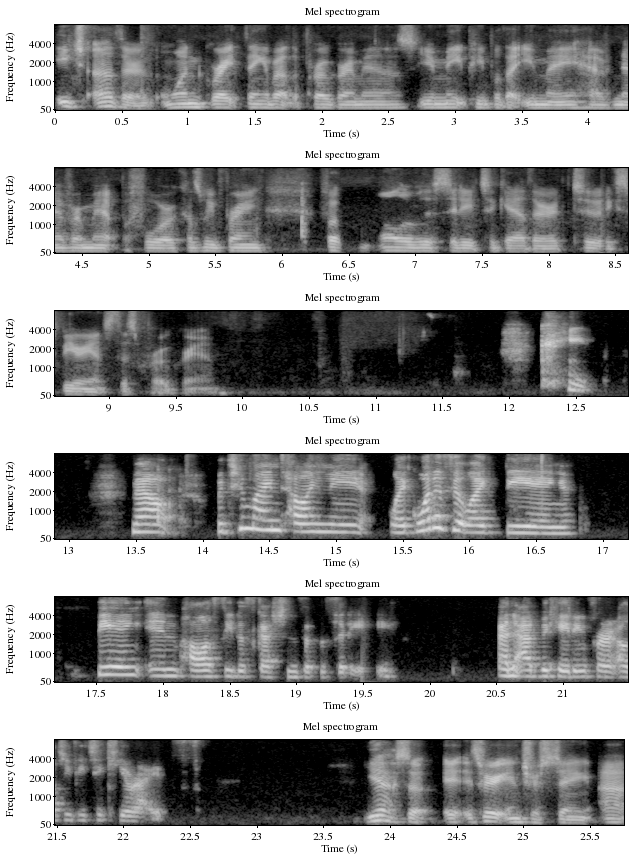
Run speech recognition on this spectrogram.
each other. One great thing about the program is you meet people that you may have never met before because we bring folks from all over the city together to experience this program. Great. Now, would you mind telling me, like, what is it like being being in policy discussions at the city and advocating for LGBTQ rights? Yeah, so it's very interesting. I,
